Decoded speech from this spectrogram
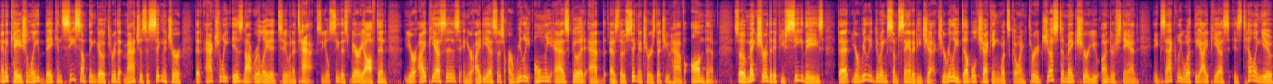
and occasionally they can see something go through that matches a signature that actually is not related to an attack. So you'll see this very often. Your IPSs and your IDSs are really only as good as those signatures that you have on them. So make sure that if you see these, that you're really doing some sanity checks. You're really double checking what's going through just to make sure you understand exactly what the IPS is telling you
